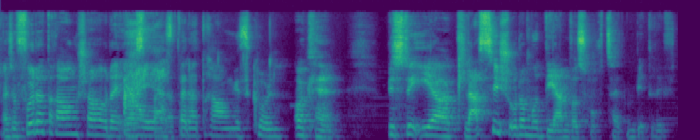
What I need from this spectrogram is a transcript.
Also vor der Trauung schauen oder erst ah, bei erst bei der der Trauung ist cool. Okay. Bist du eher klassisch oder modern, was Hochzeiten betrifft?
